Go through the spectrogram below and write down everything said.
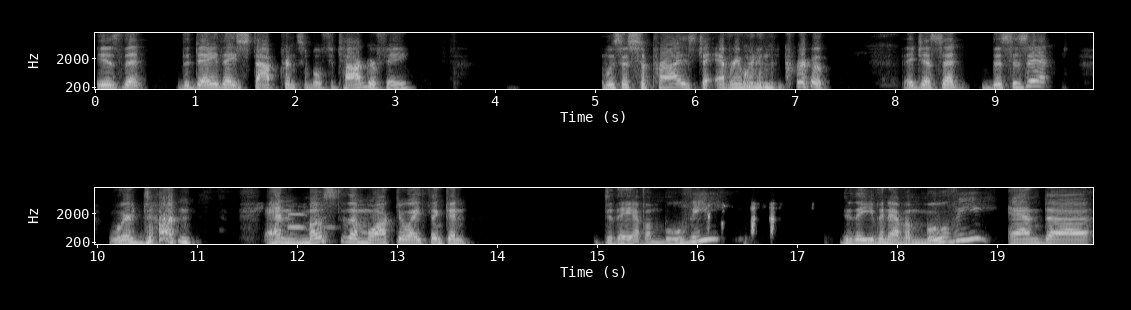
is that the day they stopped principal photography was a surprise to everyone in the crew they just said this is it. We're done. And most of them walked away thinking do they have a movie? Do they even have a movie? And uh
